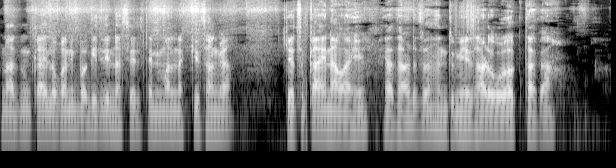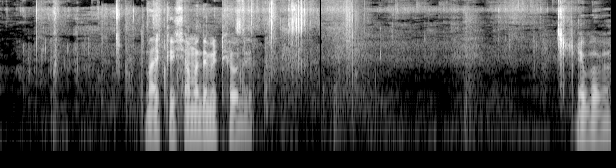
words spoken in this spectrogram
पण अजून काही लोकांनी बघितली नसेल त्यांनी मला नक्की सांगा की याचं काय नाव आहे ह्या झाडाचं. आणि तुम्ही हे झाड ओळखता का? माझ्या खिशामध्ये मी ठेवले हे बघा.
